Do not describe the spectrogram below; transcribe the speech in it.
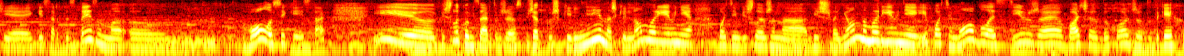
що є якийсь артистизм, е, голос якийсь, так. І пішли концерти вже спочатку шкільні на шкільному рівні, потім пішли вже на більш районному рівні, і потім область, і вже бачу, доходжу до таких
